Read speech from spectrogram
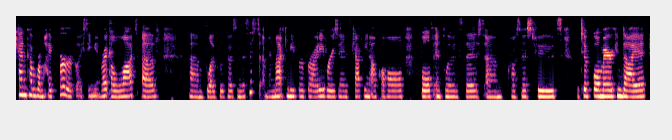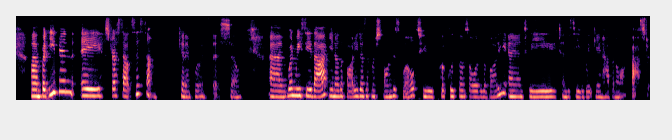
can come from hyperglycemia, right? A lot of um, blood glucose in the system. And that can be for a variety of reasons. Caffeine, alcohol, both influence this, um, processed foods, the typical American diet, um, but even a stressed out system can influence this. So um, when we see that, you know, the body doesn't respond as well to put glucose all over the body, and we tend to see weight gain happen a lot faster.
